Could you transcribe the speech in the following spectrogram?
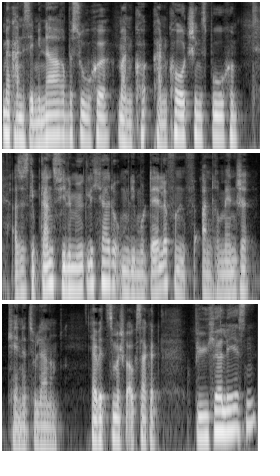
Man kann Seminare besuchen, man kann Coachings buchen. Also es gibt ganz viele Möglichkeiten, um die Modelle von anderen Menschen kennenzulernen. Ich habe jetzt zum Beispiel auch gesagt, Bücher lesen.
